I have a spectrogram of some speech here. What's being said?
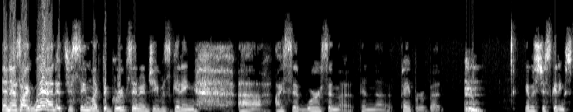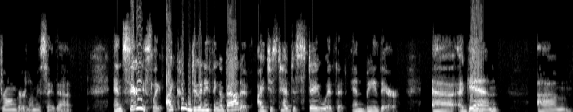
And as I went, it just seemed like the group's energy was getting, uh, I said worse in the in the paper, but it was just getting stronger. Let me say that. And seriously, I couldn't do anything about it. I just had to stay with it and be there. Uh, again, um,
